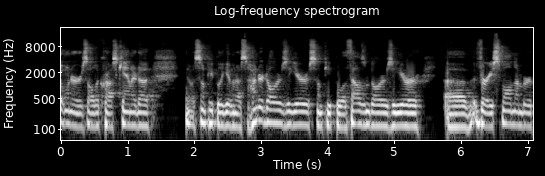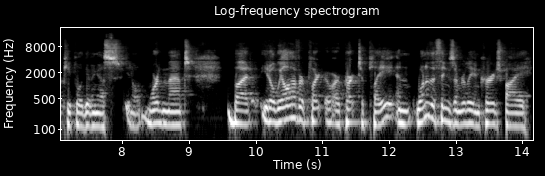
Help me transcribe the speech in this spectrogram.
donors all across Canada. You know, some people are giving us $100 a year, some people $1,000 a year. A very small number of people giving us, you know, more than that. But you know, we all have our part, our part to play. And one of the things I'm really encouraged by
